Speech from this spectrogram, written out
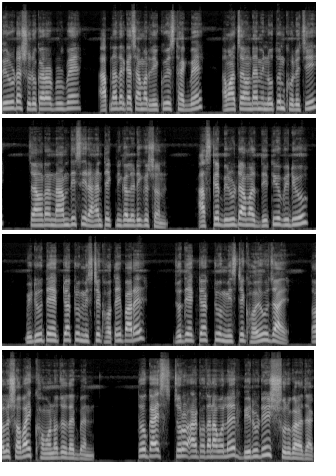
ভিডিওটা শুরু করার পূর্বে আপনাদের কাছে আমার রিকোয়েস্ট থাকবে। আমার চ্যানেলটা আমি নতুন খুলেছি। চ্যানেলটার নাম দিয়েছি রাহান টেকনিক্যাল এডুকেশন। আজকের ভিডিওটা আমার দ্বিতীয় ভিডিও ভিডিওতে একটু একটু মিস্টেক হতেই পারে। যদি একটু একটু মিস্টেক হয়েও যায়, তাহলে সবাই ক্ষমা নজর দেখবেন। তো গাইস চলো আর কথা না বলে ভিডিওটি শুরু করা যাক।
